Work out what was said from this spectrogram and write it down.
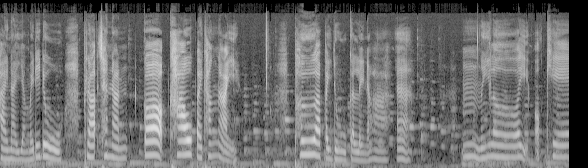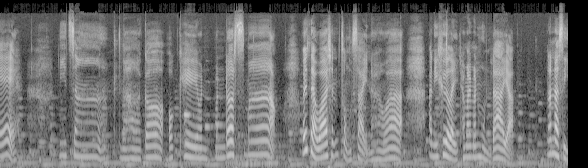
ภายในยังไม่ได้ดู เพราะฉะนั้นก็เข้าไปข้างใน เพื่อไปดูกันเลยนะคะ อะ อืม นี่เลย โอเค นี่จ้า นะคะ ก็ โอเค มัน มันเลิศมาก เฮ้ย แต่ว่าฉันสงสัยนะคะว่า อันนี้คืออะไรทำไมมันหมุนได้อะนั่นน่ะสิ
